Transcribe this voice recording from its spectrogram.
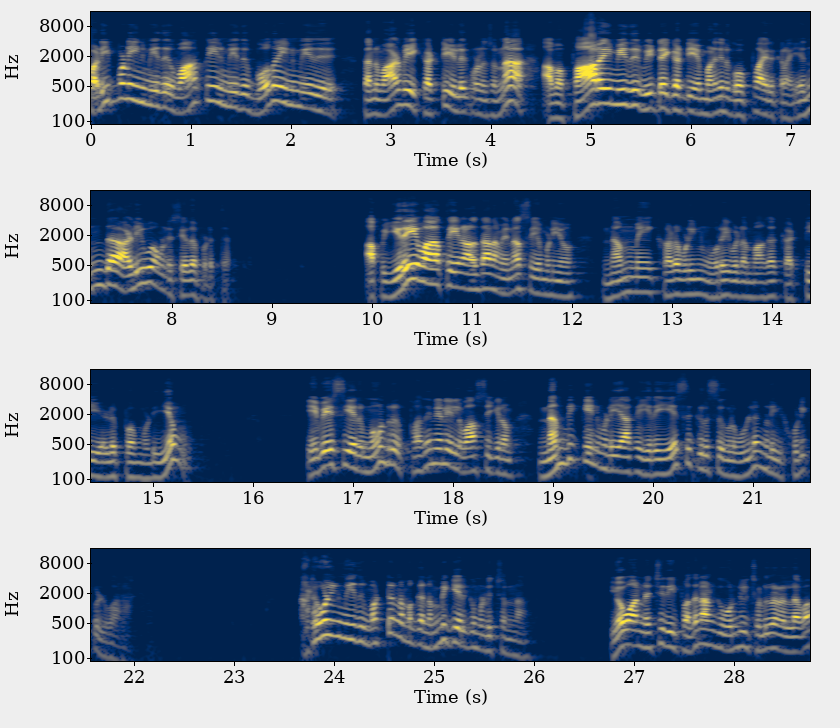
படிப்பனையின் மீது வார்த்தையின் மீது போதனையின் மீது தன் வாழ்வையை கட்டி எழுக்கணும்னு சொன்னால் அவன் பாறை மீது வீட்டை கட்டிய மனிதனுக்கு ஒப்பாக இருக்கிறான். எந்த அழிவும் அவனை சேதப்படுத்த அப்போ இறை வார்த்தையினால் தான் நம்ம என்ன செய்ய முடியும்? நம்மை கடவுளின் உறைவிடமாக கட்டி எழுப்ப முடியும். எபேசியர் மூன்று பதினேழில் வாசிக்கிறோம் நம்பிக்கையின் வழியாக இறை இயேசு கிறிஸ்துகள் உள்ளங்களில் குடிக்கொள்வாராக. கடவுளின் மீது மட்டும் நமக்கு நம்பிக்கை இருக்கும் என்று சொன்னான் யோவான் நச்சதி பதினான்கு ஒன்றில் சொல்கிறார் அல்லவா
